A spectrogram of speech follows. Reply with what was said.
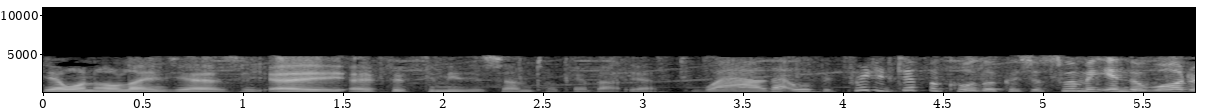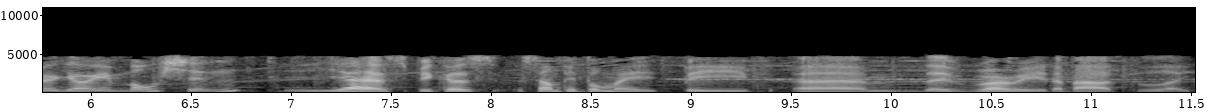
Yeah, one whole length. Yes, a, a 50 meters. I'm talking about. Yeah. Wow, that would be pretty difficult though, because you're swimming in the water, your emotion. Yes, because some people may be um, they worried about like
